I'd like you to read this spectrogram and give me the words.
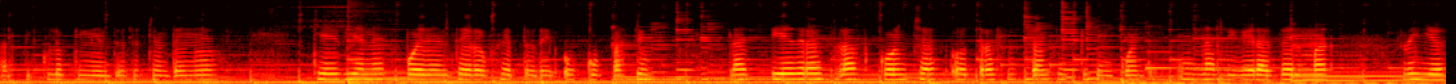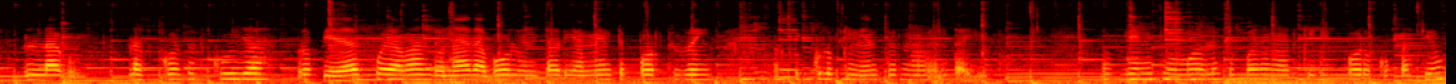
Artículo 589. ¿Qué bienes pueden ser objeto de ocupación? Las piedras, las conchas, otras sustancias que se encuentran en las riberas del mar, ríos, lagos, las cosas cuyas propiedad fue abandonada voluntariamente por su dueño. Artículo 591. Los bienes inmuebles se pueden adquirir por ocupación.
